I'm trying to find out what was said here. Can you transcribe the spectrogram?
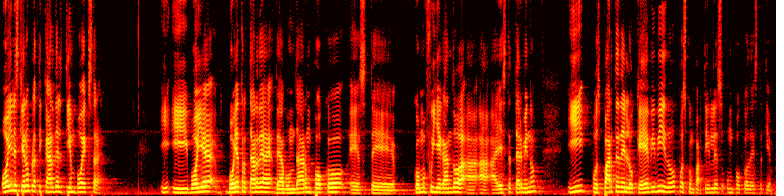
Hoy les quiero platicar del tiempo extra y, voy, a, voy a tratar de, abundar un poco este, cómo fui llegando a, este término y pues parte de lo que he vivido, pues compartirles un poco de este tiempo.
